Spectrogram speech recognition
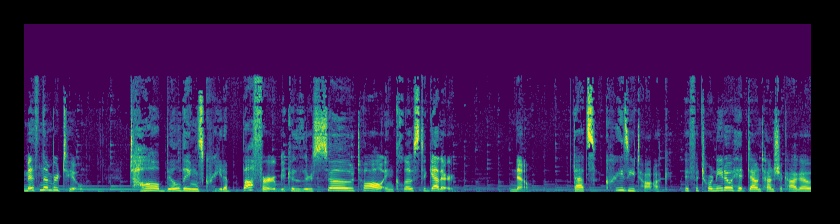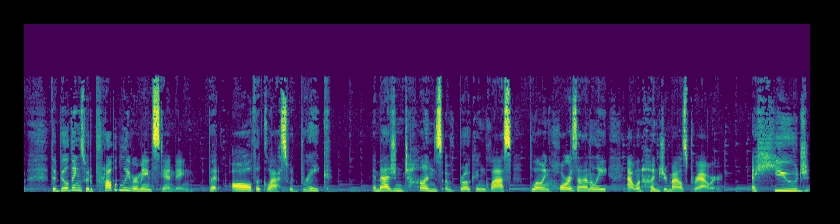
Myth number two tall buildings create a buffer because they're so tall and close together. No, that's crazy talk. if a tornado hit downtown Chicago, the buildings would probably remain standing, but all the glass would break. Imagine tons of broken glass blowing horizontally at 100 miles per hour. A huge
